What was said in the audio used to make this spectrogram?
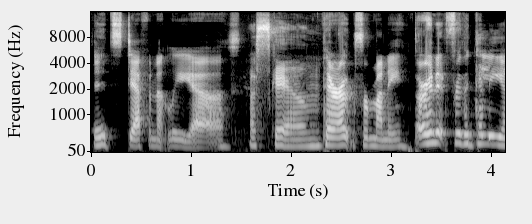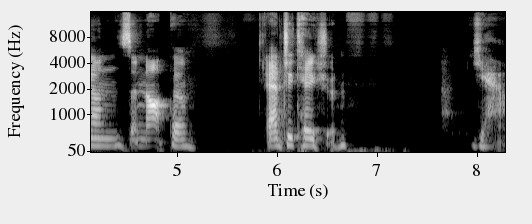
it's definitely a, a scam. They're out for money. They're in it for the galleons and not the education. Yeah,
